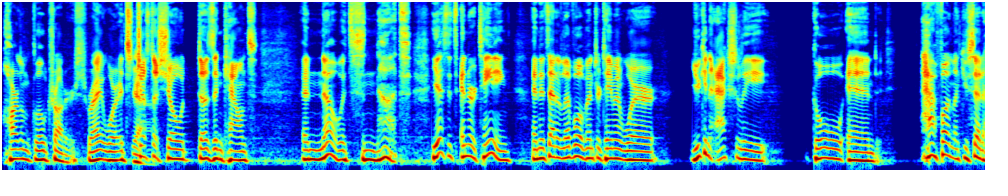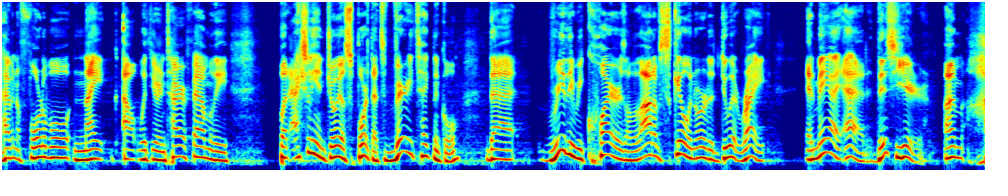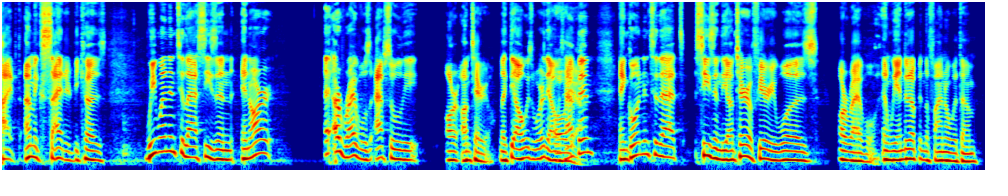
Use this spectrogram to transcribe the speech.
Harlem Globetrotters, right? Where it's Yeah. just a show, doesn't count. And no, it's not. Yes, it's entertaining and it's at a level of entertainment where you can actually go and have fun, like you said, have an affordable night out with your entire family, but actually enjoy a sport that's very technical, that really requires a lot of skill in order to do it right. And may I add, this year, I'm hyped. I'm excited because we went into last season and our our rivals absolutely are Ontario. Like they always were, they always Oh, have yeah. been. And going into that season, the Ontario Fury was our rival, and we ended up in the final with them.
